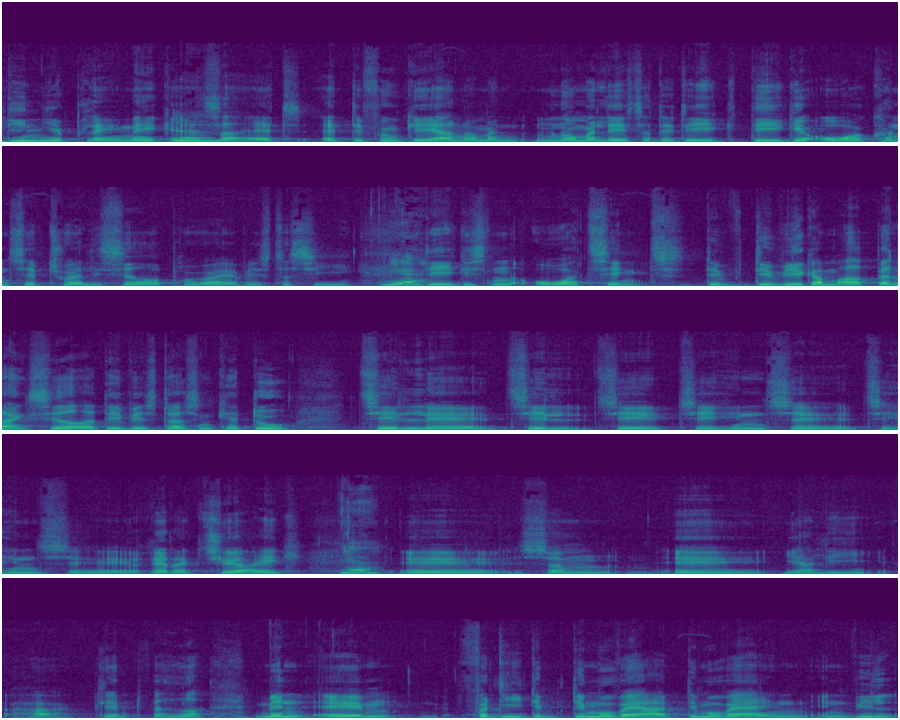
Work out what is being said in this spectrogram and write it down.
linjeplan, ikke? Mm. Altså, at, at det fungerer, når man, når man læser det. Det er ikke, det er ikke overkonceptualiseret, prøver jeg vist at sige. Yeah. Det er ikke sådan overtænkt. Det, det virker meget balanceret, og det er vist også en gave til, øh, til, til, til hendes, øh, til hendes øh, redaktør, ikke? Yeah. Øh, som øh, jeg lige har glemt, hvad hedder. Men øh, fordi det, det, må være, det må være en, en vild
